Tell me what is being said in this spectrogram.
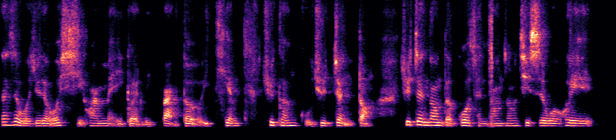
但是我觉得我喜欢每一个礼拜都有一天去跟鼓去震动，去震动的过程当中，其实我会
